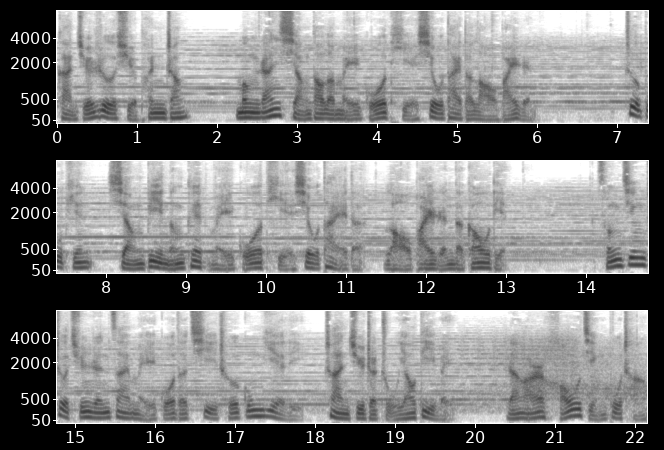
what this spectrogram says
感觉热血喷张。猛然想到了美国铁锈带的老白人，这部片想必能 get 美国铁锈带的老白人的高点。曾经，这群人在美国的汽车工业里占据着主要地位。然而好景不长，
